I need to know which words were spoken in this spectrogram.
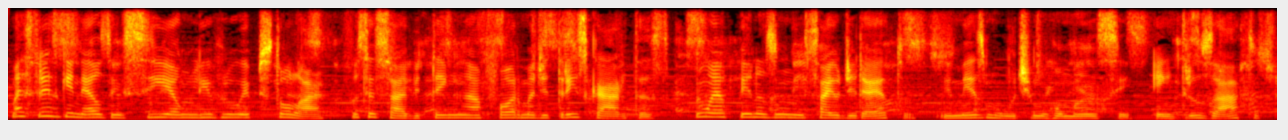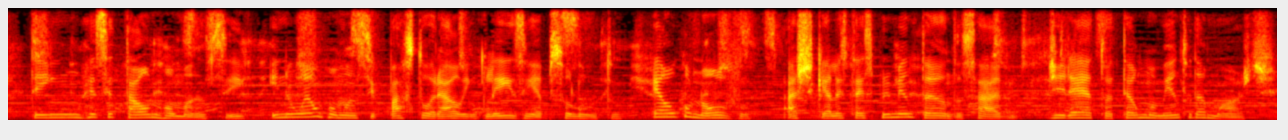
Mas Três Guinéus em si é um livro epistolar. Você sabe, tem a forma de três cartas. Não é apenas um ensaio direto, e mesmo o último romance, Entre os Atos, tem um recital no romance, e não é um romance pastoral inglês em absoluto. É algo novo. Acho que ela está experimentando, sabe? Direto até o momento da morte.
